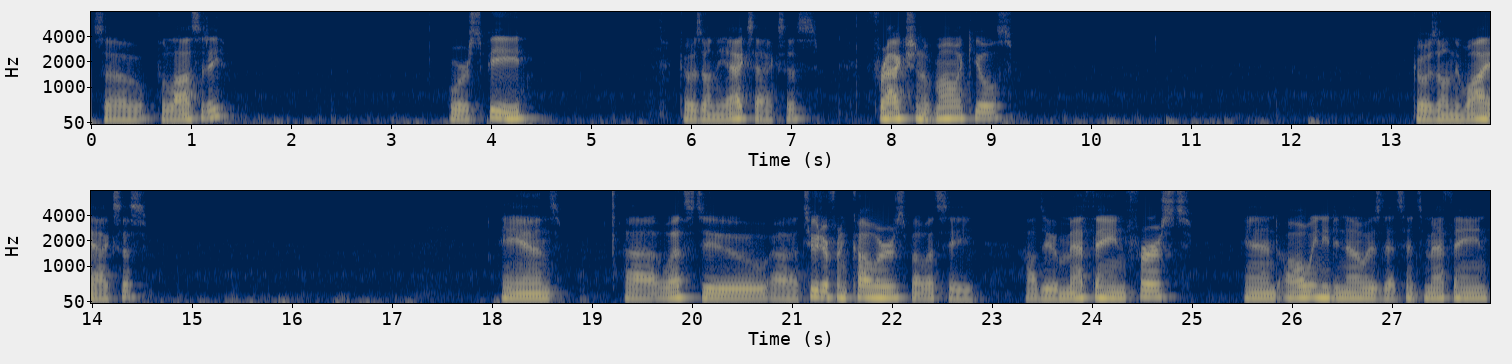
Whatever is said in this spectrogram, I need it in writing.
So velocity or speed goes on the x-axis, fraction of molecules goes on the y-axis, and uh, let's do uh, two different colors, but let's see. I'll do methane first. And all we need to know is that since methane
